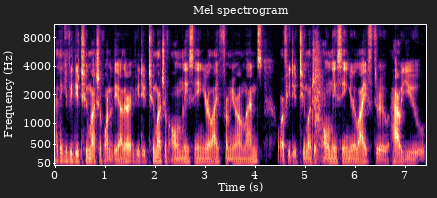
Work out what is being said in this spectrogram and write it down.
I think if you do too much of one or the other, if you do too much of only seeing your life from your own lens, or if you do too much of only seeing your life through how you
